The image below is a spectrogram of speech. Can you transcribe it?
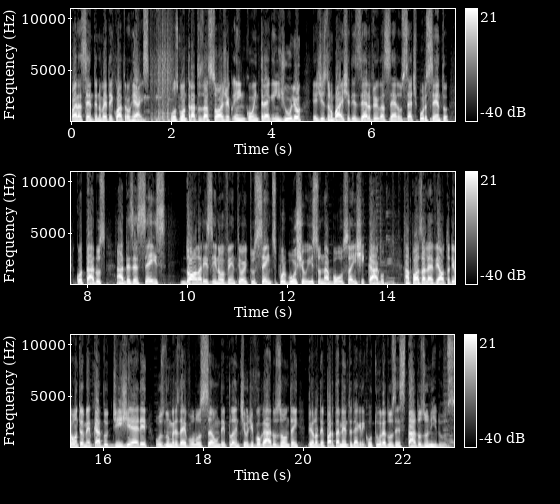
para 194 reais. Os contratos da soja em, com entrega em julho registram baixa de 0,07%, cotados a 16 dólares e 98 centes por bushel, isso na bolsa em Chicago. Após a leve alta de ontem, o mercado digere os números da evolução de plantio divulgados ontem pelo Departamento de Agricultura dos Estados Unidos.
